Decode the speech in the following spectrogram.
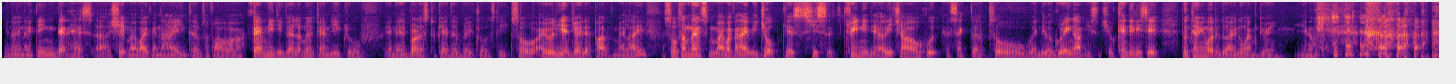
You know, and I think that has uh, shaped my wife and I in terms of our family development, family growth, and it brought us together very closely. So I really enjoy that part of my life. So sometimes my wife and I we joke because she's trained in the early childhood sector. So when they were growing up, she'll candidly say, "Don't tell me what to do. I know what I'm doing." You know.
